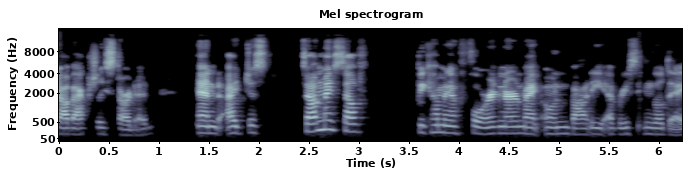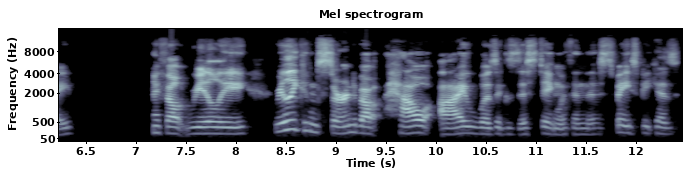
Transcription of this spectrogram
job actually started. And I just found myself becoming a foreigner in my own body every single day. I felt really, really concerned about how I was existing within this space because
